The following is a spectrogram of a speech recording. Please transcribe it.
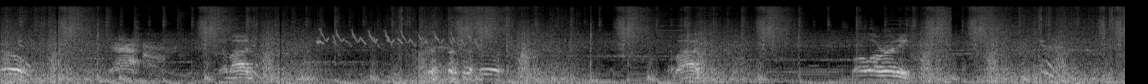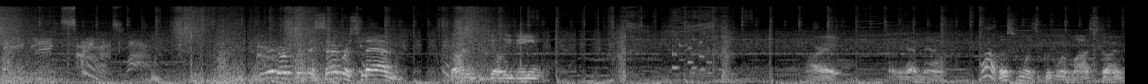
Oh. Yeah. Come on. Come on. Fall already. Get with the cyber slam. Darn jelly bean. Alright. What do we have now? Wow, this one was a good one last time.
